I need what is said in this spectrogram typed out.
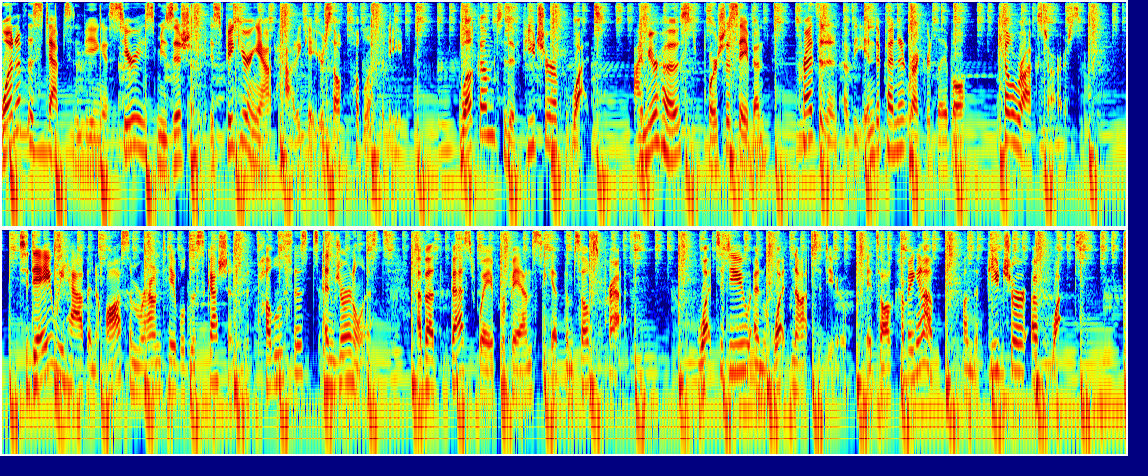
One of the steps in being a serious musician is figuring out how to get yourself publicity. Welcome to the Future of What. I'm your host, Portia Sabin, president of the independent record label Kill Rock Stars. Today, we have an awesome roundtable discussion with publicists and journalists about the best way for bands to get themselves press, what to do and what not to do. It's all coming up on the Future of What.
